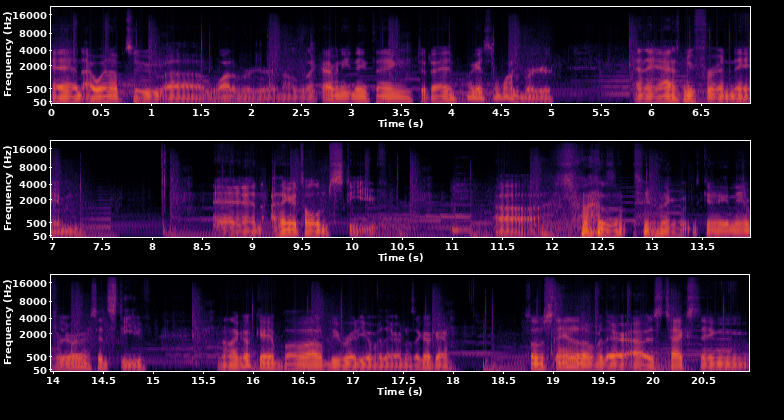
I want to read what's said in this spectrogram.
and I went up to uh, Whataburger and I was like, I haven't eaten anything today. I'll get some Whataburger. And they asked me for a name. And I think I told them Steve. Uh, so I was like, can I get a name for the order? I said Steve. And I'm like, okay, well, I'll be ready over there. And I was like, okay. So I'm standing over there. I was texting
